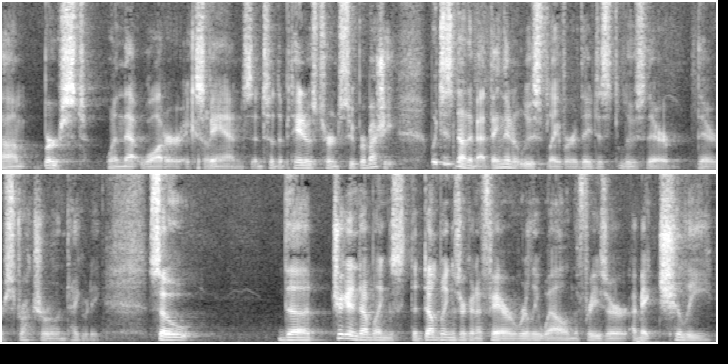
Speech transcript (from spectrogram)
um, burst when that water expands, and so the potatoes turn super mushy, which is not a bad thing. They don't lose flavor; they just lose their their structural integrity. So the chicken and dumplings, the dumplings are going to fare really well in the freezer. I make chili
